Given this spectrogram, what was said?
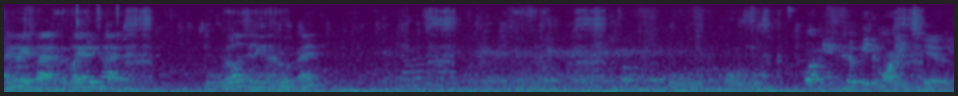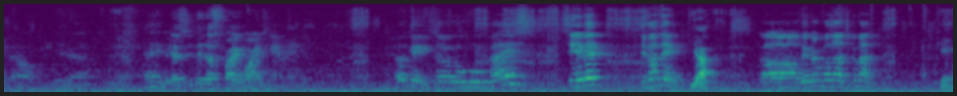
I know you're tired, but why are you tired? Yeah? Uh, we're going for lunch. Come on. Okay.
